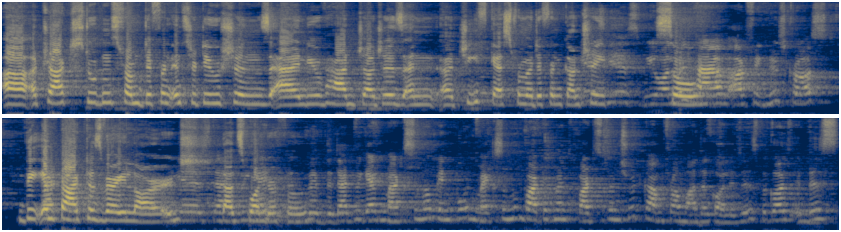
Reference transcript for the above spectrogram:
uh, attract students from different institutions and you've had judges and uh, chief guests from a different country. yes, we always so have our fingers crossed. the impact is very large. Yes, that That's we get- wonderful. that we get maximum input, maximum participant participants should come from other colleges because this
